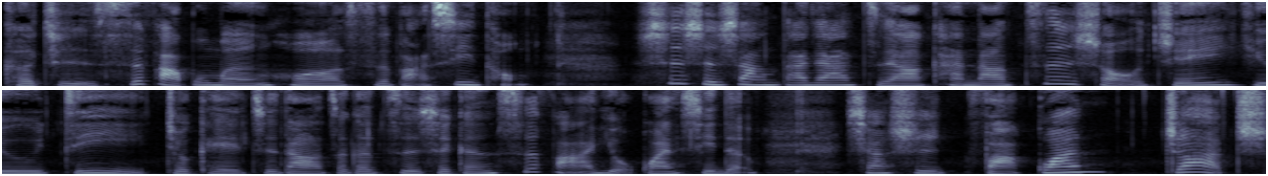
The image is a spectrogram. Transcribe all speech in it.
可指司法部门或司法系统。事实上，大家只要看到字首 J U D，就可以知道这个字是跟司法有关系的，像是法官 Judge。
